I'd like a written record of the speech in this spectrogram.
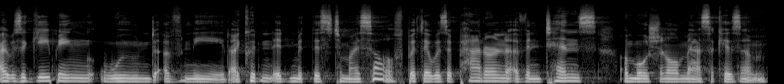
I was a gaping wound of need. I couldn't admit this to myself, but there was a pattern of intense emotional masochism,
